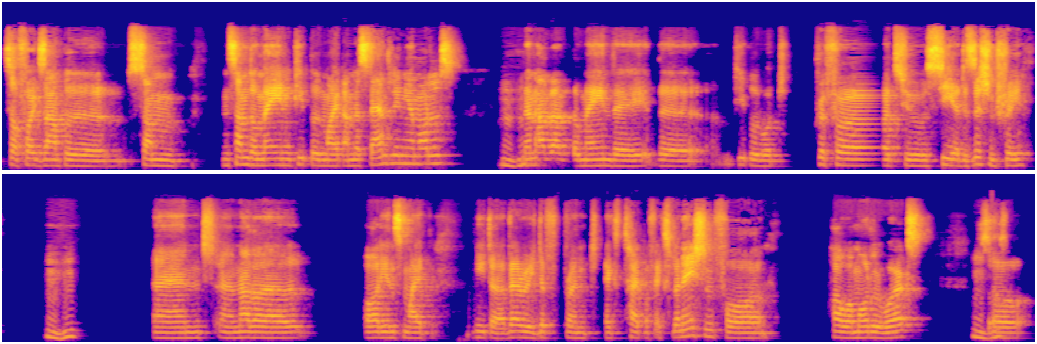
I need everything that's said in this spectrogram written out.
So, for example, some in some domain people might understand linear models. Mm-hmm. In another domain, they the people would prefer to see a decision tree, mm-hmm. and another audience might need a very different type of explanation for how a model works. Mm-hmm. So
